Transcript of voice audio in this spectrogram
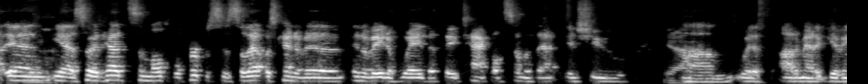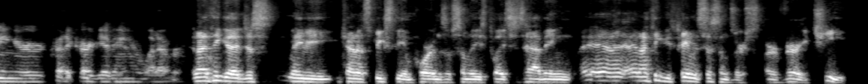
that and yeah. so it had some multiple purposes so that was kind of an innovative way that they tackled some of that issue Yeah. um, with automatic giving or credit card giving or whatever And I think that just maybe kind of speaks to the importance of some of these places having, and, and I think these payment systems are are very cheap.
